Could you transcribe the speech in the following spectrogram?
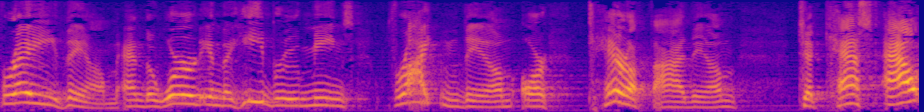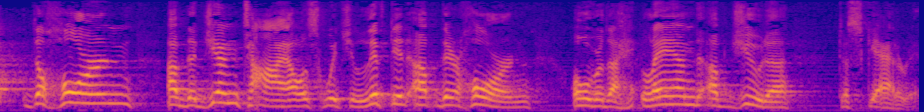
fray them. And the word in the Hebrew means frighten them or terrify them, to cast out the horn of the Gentiles which lifted up their horn over the land of Judah to scatter it.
